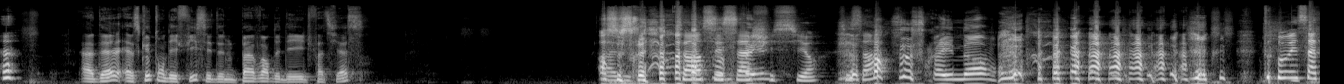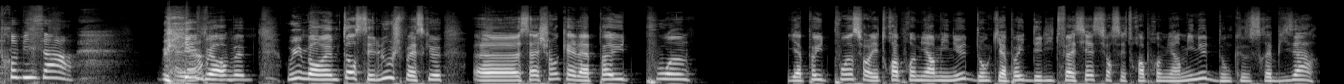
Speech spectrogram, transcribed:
Adèle, est-ce que ton défi c'est de ne pas avoir de délit de faciès? Ah, ce serait, Putain, c'est Ce ça, serait je suis sûre. C'est ça ce serait énorme. Trouvez ça trop bizarre. Oui, mais en même, oui, mais en même temps, c'est louche parce que, euh, sachant qu'elle a pas eu de points, il n'y a pas eu de points sur les trois premières minutes, donc il n'y a pas eu de délit de faciès sur ces trois premières minutes, donc ce serait bizarre.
